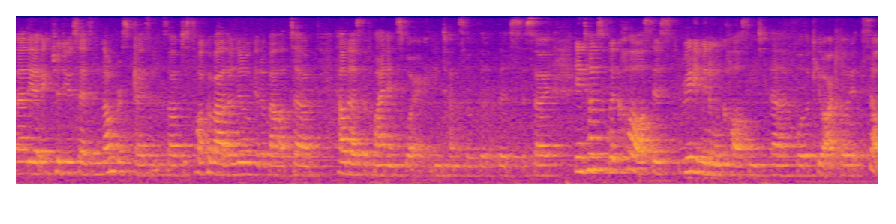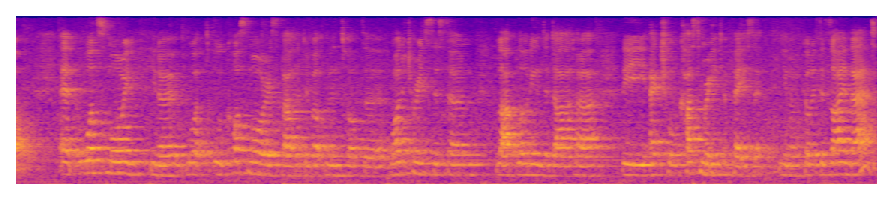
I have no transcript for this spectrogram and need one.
earlier introduced as a numbers person, so I'll just talk about a little bit about um, how does the finance work in terms of the, this. So in terms of the cost, there's really minimal cost in, uh, for the QR code itself. And what's more, you know, what will cost more is about the development of the monitoring system, uploading the data, the actual customer interface. That, you know, we've got to design that.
